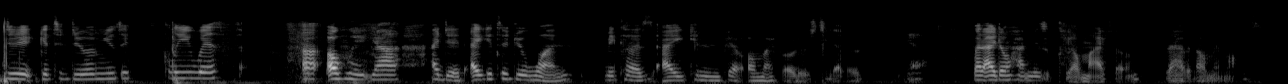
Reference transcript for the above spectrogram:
did get to do a musically with. Uh, oh wait, yeah, I did. I get to do one because I can put all my photos together. Yeah. But I don't have musically on my phone. I have it on my mom's.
